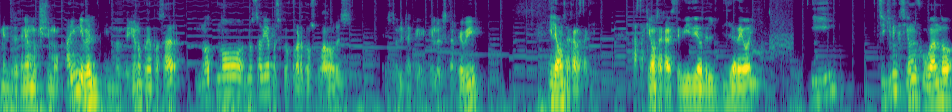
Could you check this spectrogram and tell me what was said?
me entretenía muchísimo. Hay un nivel en donde yo no podía pasar, no, no, no sabía, pero se puede jugar dos jugadores. Esto ahorita que, que lo descargué vi. Y le vamos a dejar hasta aquí. Hasta aquí vamos a dejar este video del día de hoy. Y si quieren que sigamos jugando,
